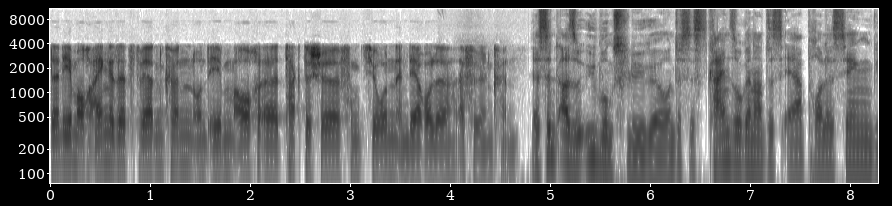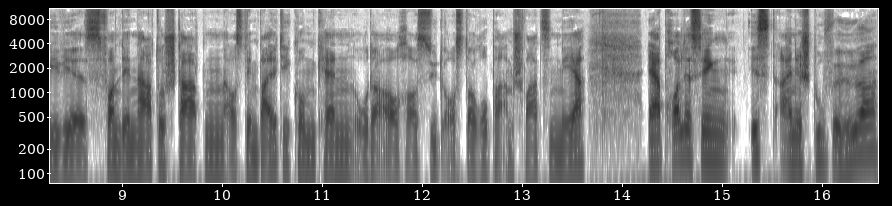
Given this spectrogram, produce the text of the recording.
dann eben auch eingesetzt werden können und eben auch äh, taktische Funktionen in der Rolle erfüllen können. Es sind also Übungsflüge und es ist kein sogenanntes Air Policing, wie wir es von den NATO-Staaten aus dem Baltikum kennen oder auch aus Südosteuropa am Schwarzen Meer. Air Policing ist eine Stufe höher.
